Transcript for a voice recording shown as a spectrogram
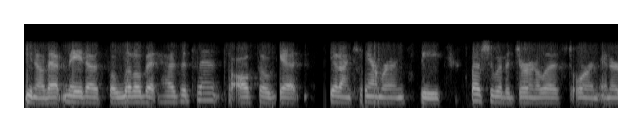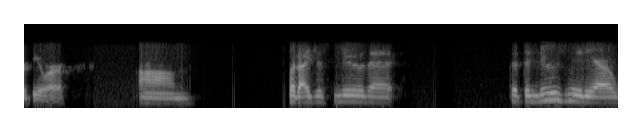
you know, that made us a little bit hesitant to also get, get on camera and speak, especially with a journalist or an interviewer. Um, but I just knew that that the news media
